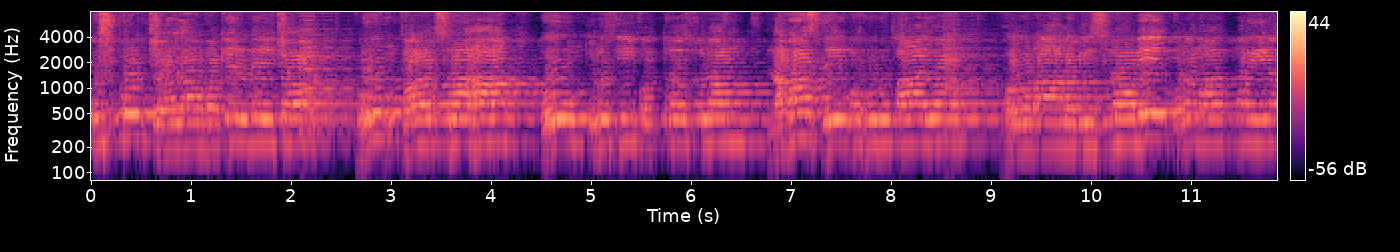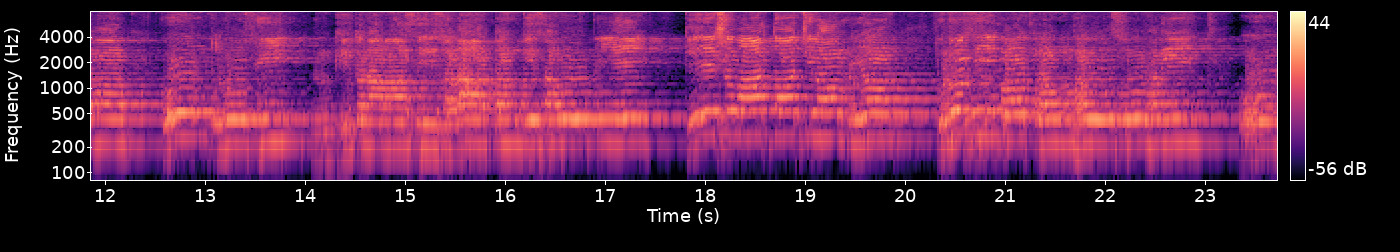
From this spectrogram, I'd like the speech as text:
पुष्पोच्चयावकीर्णे च। ॐ फट् स्वाहा ॐ तुलसीपत्रसुरं नमस्ते बहुरूपाय। भगवान् विष्णवे परमात्मने नमः। ॐ ভগবান বিষ্ণবে পরমাত্মনে নমঃ ওম তুলসী ঘৃত নামাসি সদা তং কেশব প্রিয়ে কেশবার্ত চিরমৃয়ম তুলসী পত্রং ভৌ শোভনে ওম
